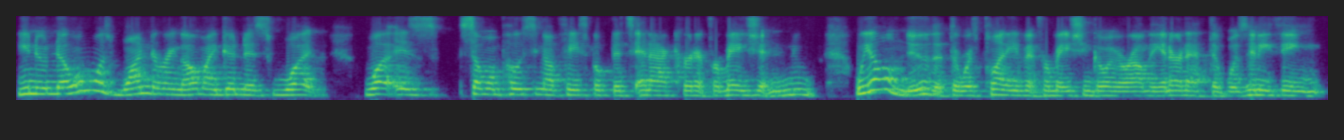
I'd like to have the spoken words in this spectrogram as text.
you know no one was wondering oh my goodness what what is someone posting on facebook that's inaccurate information? We all knew that there was plenty of information going around the internet that was anything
